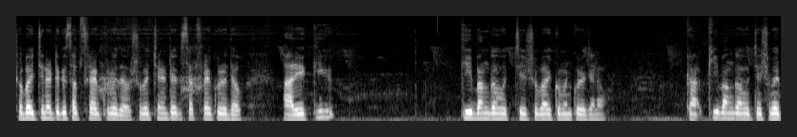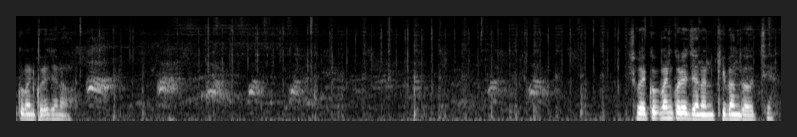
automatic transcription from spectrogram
সবাই চ্যানেলটাকে সাবস্ক্রাইব করে দাও, সবাই চ্যানেলটাকে সাবস্ক্রাইব করে দাও। আর এ কি, কী বাঙ্গা হচ্ছে সবাই কমেন্ট করে জানাও। কা- বাঙ্গা হচ্ছে সবাই কমেন্ট করে জানাও। সবাই কমেন্ট করে জানান কি বাঙ্গা হচ্ছে।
